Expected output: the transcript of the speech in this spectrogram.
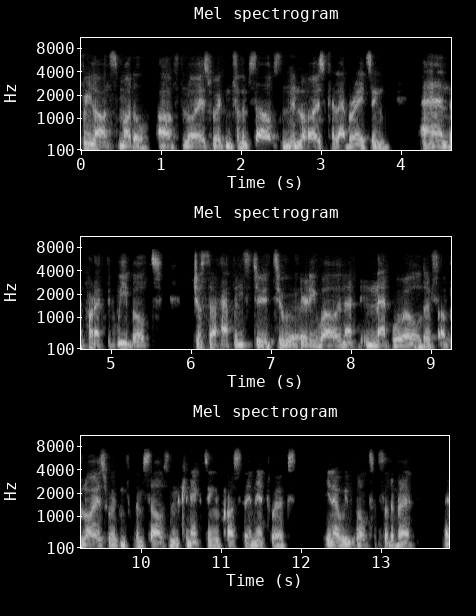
freelance model of lawyers working for themselves and then lawyers collaborating. And the product that we built just so happens to to work really well in that in that world of, of lawyers working for themselves and connecting across their networks. You know, we built a sort of a, a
